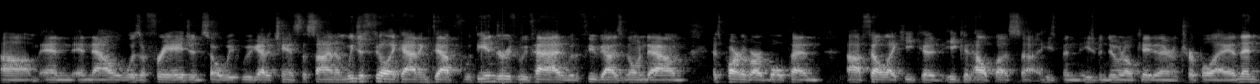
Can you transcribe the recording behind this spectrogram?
um, and and now was a free agent. So we, we got a chance to sign him. We just feel like adding depth with the injuries we've had, with a few guys going down as part of our bullpen. Uh, felt like he could he could help us. Uh, he's been he's been doing okay there in AAA. And then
